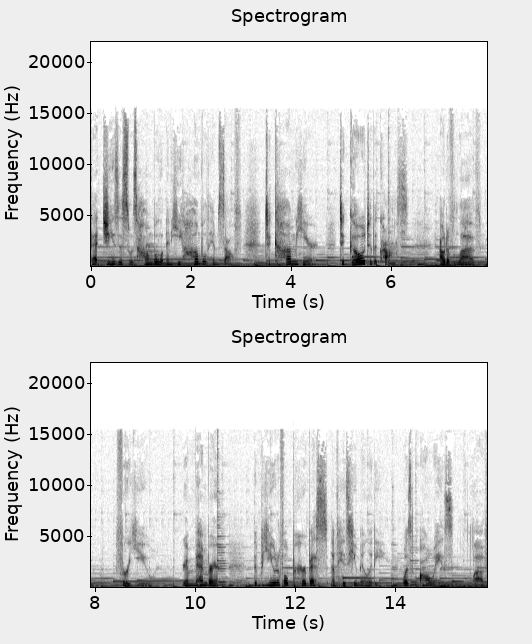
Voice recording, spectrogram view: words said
that Jesus was humble and he humbled himself to come here, to go to the cross out of love for you. Remember, the beautiful purpose of his humility was always love.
